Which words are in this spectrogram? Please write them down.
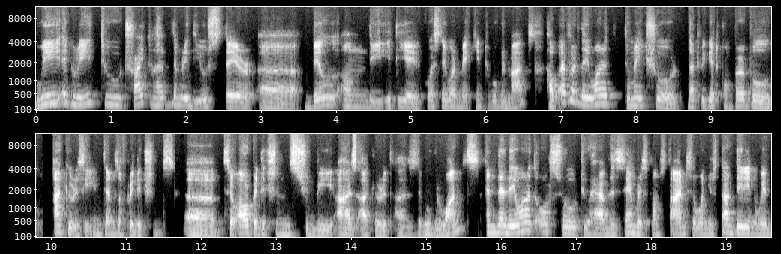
we agreed to try to help them reduce their uh, bill on the ETA request they were making to Google Maps. However, they wanted to make sure that we get comparable accuracy in terms of predictions. Uh, so our predictions should be as accurate as the Google ones. And then they wanted also to have the same response time. So when you start dealing with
